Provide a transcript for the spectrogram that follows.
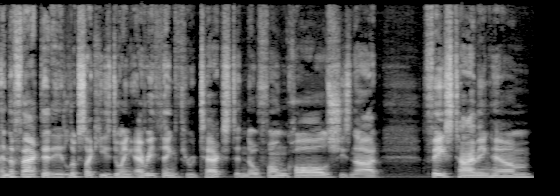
And the fact that it looks like he's doing everything through text and no phone calls, she's not FaceTiming him.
